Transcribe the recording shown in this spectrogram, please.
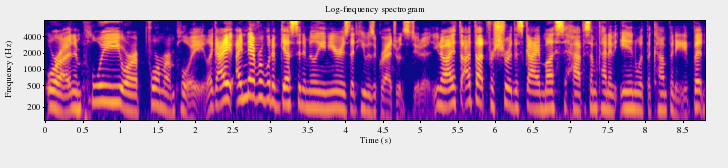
or an employee or a former employee. Like, I, I never would have guessed in a million years that he was a graduate student. You know, I, th- I thought for sure this guy must have some kind of in with the company, but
